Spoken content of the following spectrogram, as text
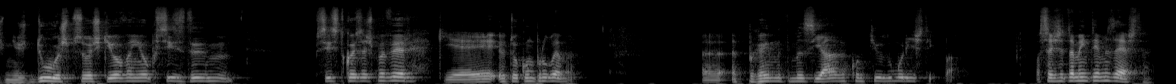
as minhas duas pessoas que ouvem, eu preciso de. preciso de coisas para ver. Que é. eu estou com um problema. Uh, apeguei-me demasiado a conteúdo humorístico, pá. Ou seja, também temos esta.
